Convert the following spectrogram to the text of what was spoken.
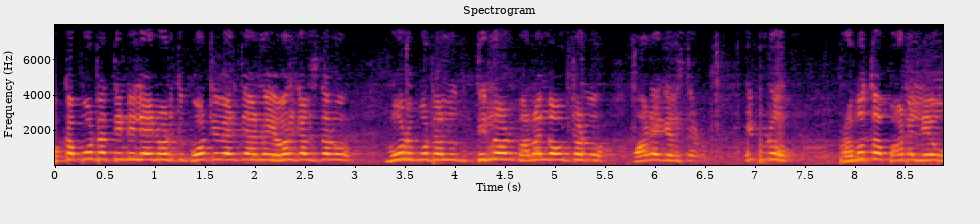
ఒక్క పూట తిండి లేనోడికి పోటీ పెడితే అందులో ఎవరు గెలుస్తారు? మూడు పూటలు తిన్నోడు బలంగా ఉంటాడు వాడే గెలుస్తాడు. ఇప్పుడు ప్రభుత్వ పాఠాలు లేవు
